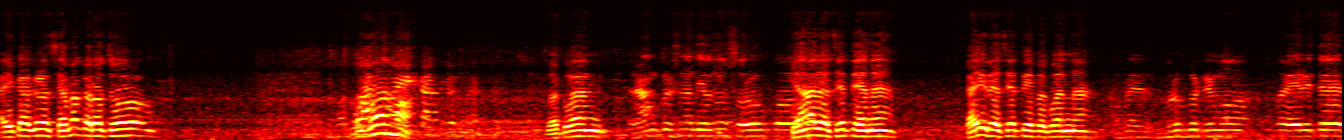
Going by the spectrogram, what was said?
એકાગ્ર શેમાં કરો છો? ભગવાનમાં. ભગવાન રામકૃષ્ણ દેવનું સ્વરૂપ ક્યાં રહે છે તેને કઈ રચે તે ભગવાનના? આપણે ગુરુકુટીમાં એ રીતે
